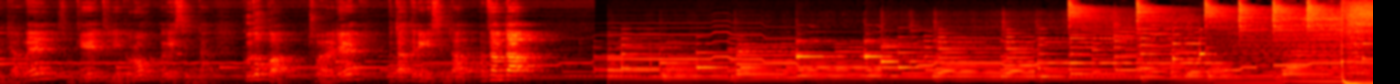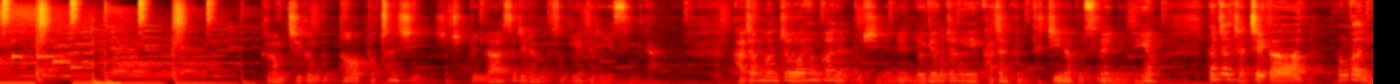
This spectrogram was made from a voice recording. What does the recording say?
현장을 소개해 드리도록 하겠습니다. 구독과 좋아요를 부탁드리겠습니다. 감사합니다. 그럼 지금부터 포천시 신축빌라 3룸을 소개해 드리겠습니다. 가장 먼저 현관을 보시면은 여기 현장의 가장 큰 특징이라 볼 수가 있는데요. 현장 자체가 현관이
